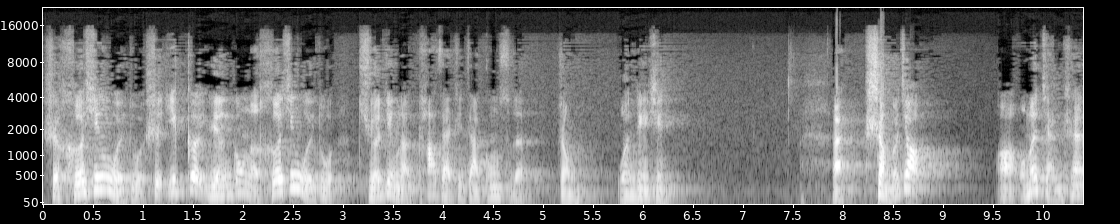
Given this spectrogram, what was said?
是核心维度，是一个员工的核心维度，决定了他在这家公司的这种稳定性。哎，什么叫啊？我们简称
